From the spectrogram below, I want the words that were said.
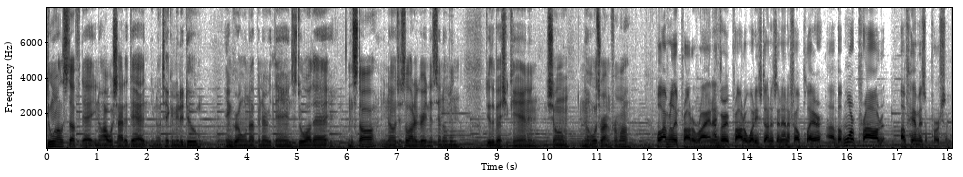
doing all the stuff that you know I wish I had a dad. You know, taking me to do and growing up and everything. Just do all that, install, you know, just a lot of greatness in them and do the best you can and show them, you know, what's right from wrong. Well, I'm really proud of Ryan. I'm very proud of what he's done as an NFL player, uh, but more proud of him as a person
